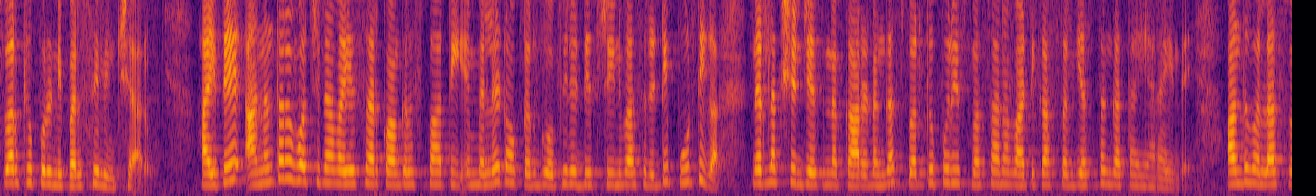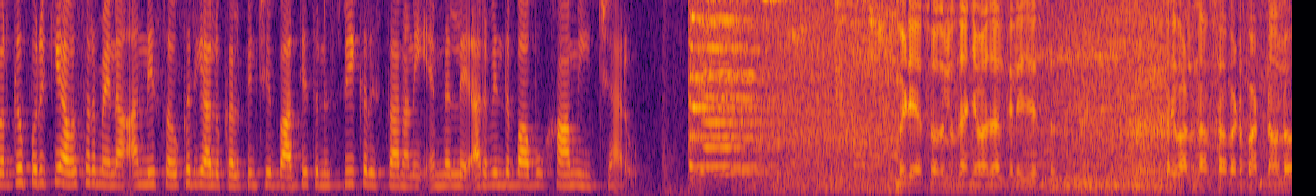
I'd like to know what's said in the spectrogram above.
స్వర్గపురిని పరిశీలించారు. అయితే అనంతరం వచ్చిన YSR Congress party MLA doctor Gopireddy Srinivasareddy పూర్తిగా నిర్లక్ష్యం చేసిన కారణంగా స్వర్గపురి శ్మశాన వాటిక అస్తవ్యస్తంగా తయారైంది. అందువల్ల స్వర్గపురికి అవసరమైన అన్ని సౌకర్యాలు కల్పించే బాధ్యతను స్వీకరిస్తానని ఎమ్మెల్యే అరవింద్ బాబు హామీ ఇచ్చారు. మీడియా సోదరులకు ధన్యవాదాలు తెలియజేస్తూ మరి వాళ్ళ నర్సాపేట పట్టణంలో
